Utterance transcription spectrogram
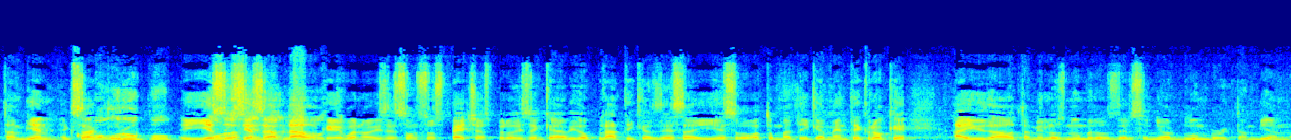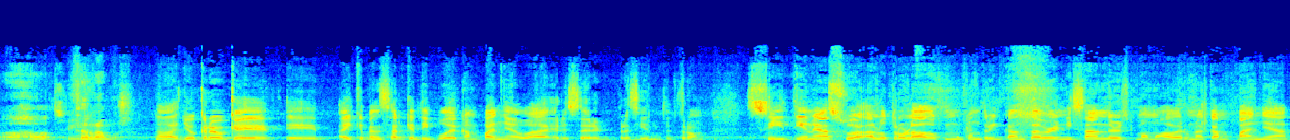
También, exacto. grupo Y eso ya se ha hablado, que bueno, esas son sospechas, pero dicen que ha habido pláticas de esa y eso automáticamente creo que ha ayudado también los números del señor Bloomberg también. Ajá, cerramos. Nada, yo creo que eh, hay que pensar qué tipo de campaña va a ejercer el presidente Trump. Si tiene a su- al otro lado como contrincante a Bernie Sanders, vamos a ver una campaña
